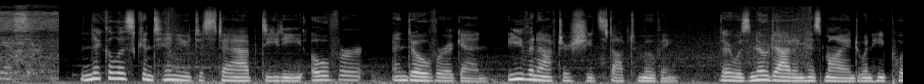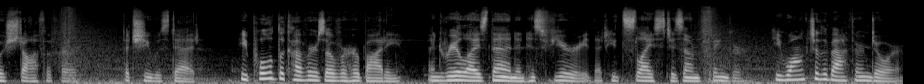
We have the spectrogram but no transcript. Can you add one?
Yes, sir. Nicholas continued to stab Dee Dee over and over again, even after she'd stopped moving. There was no doubt in his mind when he pushed off of her that she was dead. He pulled the covers over her body and realized then in his fury that he'd sliced his own finger. He walked to the bathroom door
